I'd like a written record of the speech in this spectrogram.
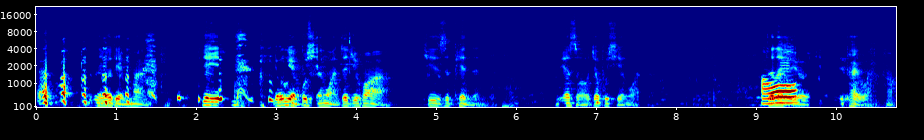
啊，真的有点慢。戒烟永远不嫌晚这句话其实是骗人的，没有什么叫不嫌晚的，真的哦，有些太晚啊。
